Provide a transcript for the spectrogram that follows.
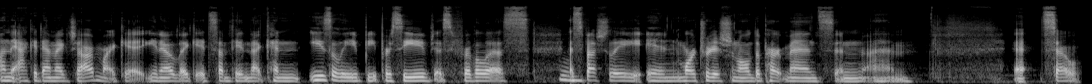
on the academic job market you know like it's something that can easily be perceived as frivolous mm. especially in more traditional departments and um, eh, so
